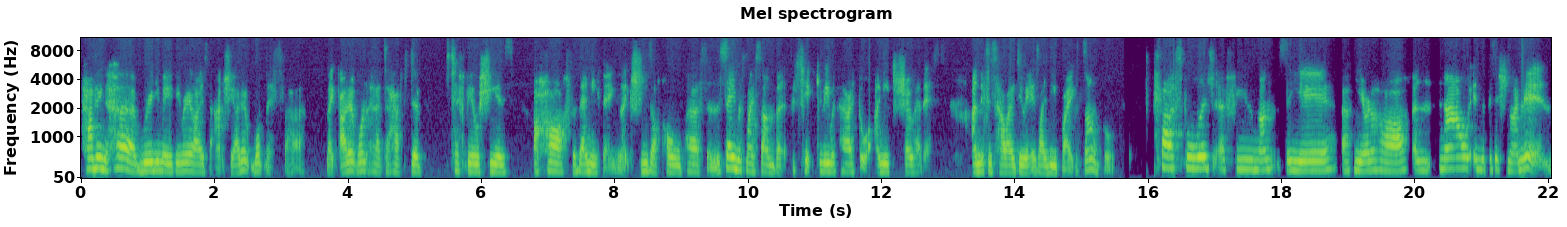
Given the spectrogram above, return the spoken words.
Having her really made me realize that actually I don't want this for her. Like I don't want her to have to to feel she is a half of anything. Like she's a whole person. The same with my son, but particularly with her, I thought I need to show her this. And this is how I do it is I lead by example. Fast forward a few months, a year, a year and a half, and now in the position I'm in,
